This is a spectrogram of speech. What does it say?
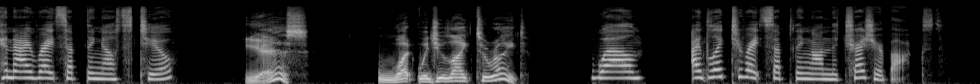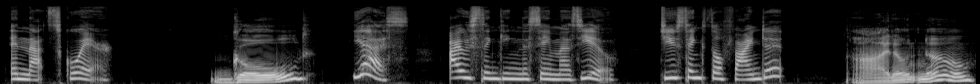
Can I write something else too? Yes. What would you like to write? Well, I'd like to write something on the treasure box in that square. Gold? Yes, I was thinking the same as you. Do you think they'll find it? I don't know.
